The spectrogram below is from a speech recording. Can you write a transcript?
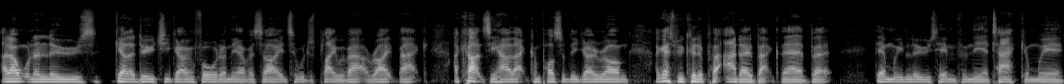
I don't want to lose Gilarducci going forward on the other side, so we'll just play without a right back. I can't see how that can possibly go wrong. I guess we could have put Addo back there, but then we lose him from the attack, and we're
